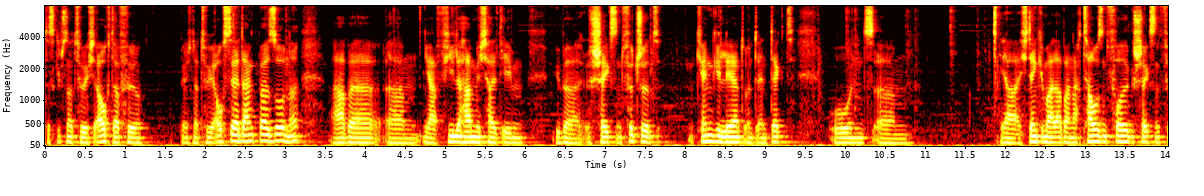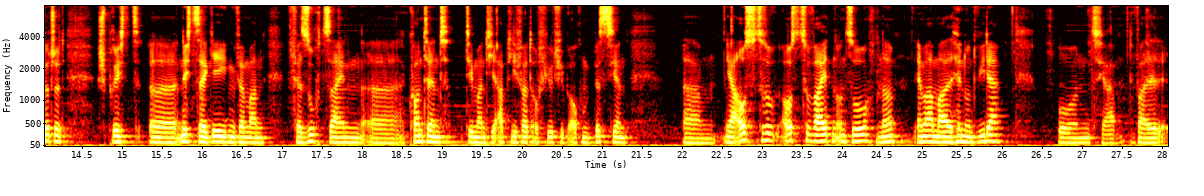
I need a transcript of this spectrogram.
Das gibt es natürlich auch, dafür bin ich natürlich auch sehr dankbar so, ne? Aber ähm, ja, viele haben mich halt eben über Shakes and Fidget kennengelernt und entdeckt und ähm, ja, ich denke mal aber nach 1000 Folgen Shakes and Fidget spricht äh, nichts dagegen, wenn man versucht, seinen äh, Content, den man hier abliefert auf YouTube, auch ein bisschen ähm, ja, auszu auszuweiten und so. Ne? Immer mal hin und wieder. Und ja, weil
